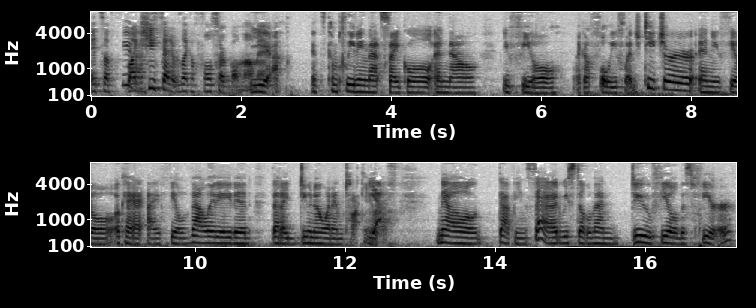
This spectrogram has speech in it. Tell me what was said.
it's a Yeah. like she said, it was like a full circle moment. yeah. It's completing that cycle and now you feel like a fully fledged teacher and you feel okay, I, I feel validated that I do know what I'm talking Yes. about. Now, that being said, we still then do feel this fear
